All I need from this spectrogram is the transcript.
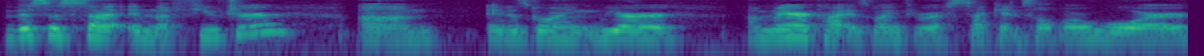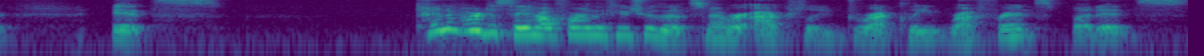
this is set in the future. Um, it is going. We are America is going through a second Civil War. It's kind of hard to say how far in the future that it's never actually directly referenced, but it's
